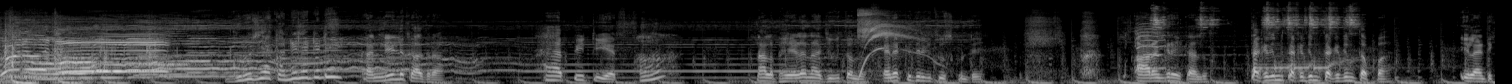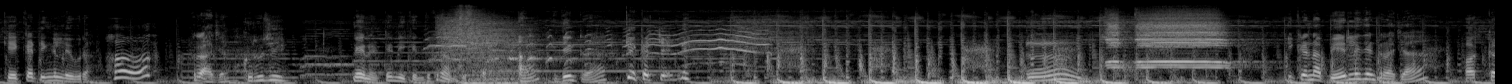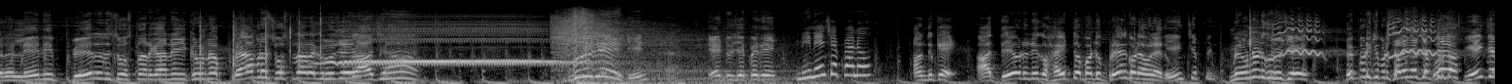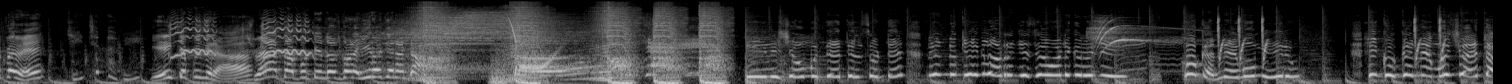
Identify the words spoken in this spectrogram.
గురూజీ! గురూజీ ఆ కన్నీళ్ళు ఏంటండి? కన్నీళ్ళు కాదురా. హ్యాపీ టీయర్స్ నలభై ఏళ్ళ నా జీవితంలో వెనక్కి తిరిగి చూసుకుంటే ఆరంగరేటాలు తకదిం తకదిం తకదిం తప్ప ఇలాంటి కేక్ కటింగ్లు లేవురా. రాజా గురూజీ నేనంటే నీకెందుకు రాపిస్తా ఇదేంట్రా? కేక్ కట్ చేయండి. మ్మ్. ఇక్కడ నా పేరు లేదేంటి రాజా? అక్కడ లేని పేరుని చూస్తున్నారు కానీ ఇక్కడ ఉన్న ప్రేమను చూస్తున్నారా గురూజీ? రాజా! గురూజీ! ఏంట్రా? ఏంటో చెప్పేది? నేనేం చెప్పాను? అందుకే ఆ దేవుడు నీకు హైట్తో పాటు బ్రెయిన్ కూడా ఇవ్వలేదు. ఏం చెప్పింది? మీరు ఉండండి గురూజీ. ఇప్పటికిప్పుడు సరిగా చెప్తా ఏం చెప్పావే? ఏం చెప్పావి? ఏం చెప్పిందిరా? శ్వేత పుట్టినరోజు కూడా ఈ రోజేనంట. ఈ విషయం ముందే తెలుసుంటే రెండు కేకులు ఆర్డర్ చేసేవాడి గురూజీ. ఒకన్నేమో మీరు ఇంకొకన్నేమో శ్వేత.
